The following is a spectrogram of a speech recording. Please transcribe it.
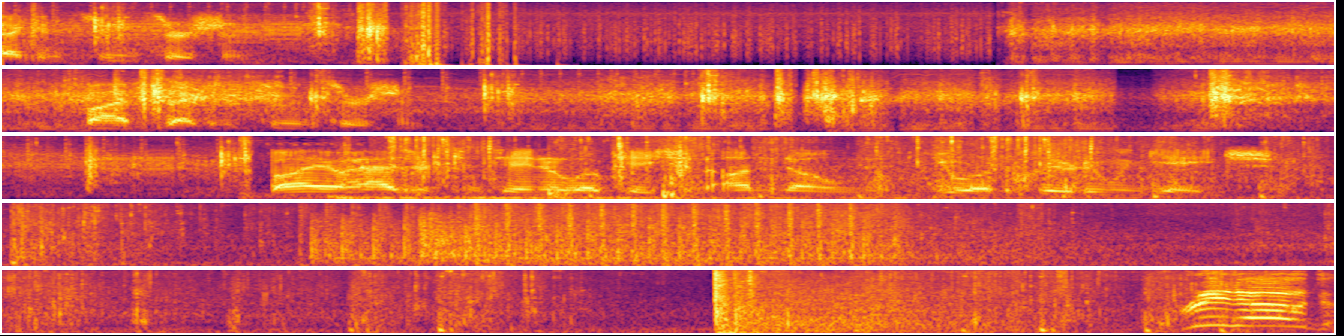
Seconds to insertion. Five seconds to insertion. Biohazard container location unknown. You are clear to engage. Reload!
